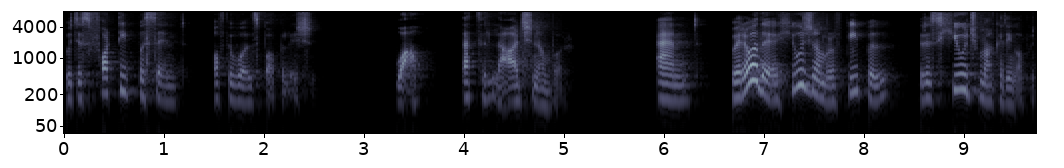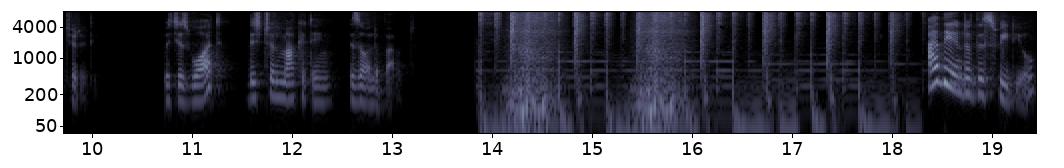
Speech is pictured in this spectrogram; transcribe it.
which is 40% of the world's population. Wow, that's a large number. And wherever there are a huge number of people, there is huge marketing opportunity, which is what digital marketing is all about. At the end of this video,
